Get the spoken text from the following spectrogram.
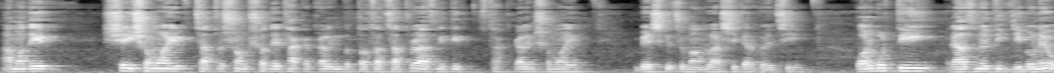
আমাদের সেই সময়ের ছাত্র সংসদে থাকাকালীন তথা ছাত্র রাজনীতি থাকাকালীন সময়ে বেশ কিছু মামলার শিকার হয়েছি। পরবর্তী রাজনৈতিক জীবনেও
